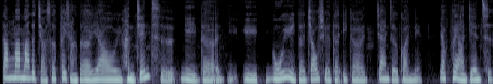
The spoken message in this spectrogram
当妈妈的角色，非常的要很坚持你的语语母语的教学的一个这样子的观念，要非常坚持，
